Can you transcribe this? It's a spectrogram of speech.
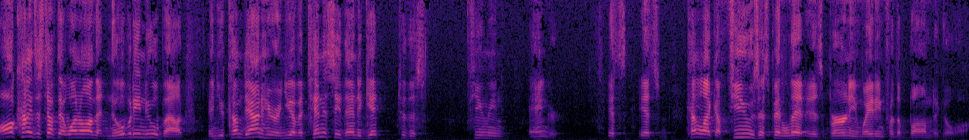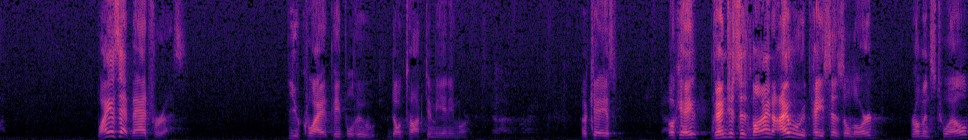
all kinds of stuff that went on that nobody knew about. And you come down here and you have a tendency then to get to this fuming anger. It's, it's kind of like a fuse that's been lit and it's burning, waiting for the bomb to go off. Why is that bad for us? You quiet people who don't talk to me anymore. Okay, it's Okay, vengeance is mine, I will repay, says the Lord. Romans 12,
